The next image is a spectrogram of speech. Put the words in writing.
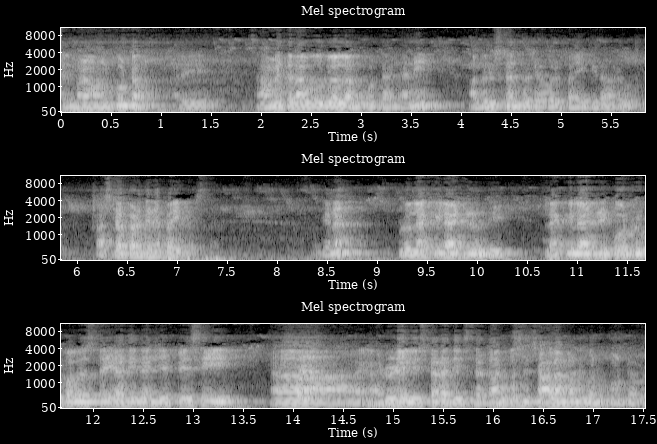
అది మనం అనుకుంటాం. అది సామెతలా ఊర్లలో అనుకుంటాం కానీ అదృష్టంతో ఎవరు పైకి రారు. కష్టపడితేనే పైకి వస్తారు. ఓకేనా? ఇప్పుడు లక్కీ లాటరీ ఉంది. లక్కీ లాటరీ కోటి రూపాయలు వస్తాయి అది ఇది అని చెప్పేసి అడ్వర్టైజ్ ఇస్తారు అది ఇస్తారు. దానికోసం చాలా మంది కొనుక్కుంటారు.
